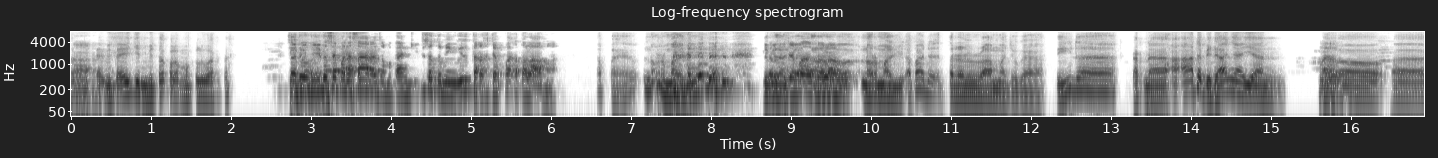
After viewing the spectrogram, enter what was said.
Ah. Eh, Minta izin Mito kalau mau keluar tuh. itu, itu saya penasaran sama Kancu. Itu satu minggu itu terasa cepat atau lama? apa ya normal juga dibilang cepat atau terlalu normal apa ada- terlalu lama juga tidak Karena ada bedanya Ian. Nah, Kalau eh,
